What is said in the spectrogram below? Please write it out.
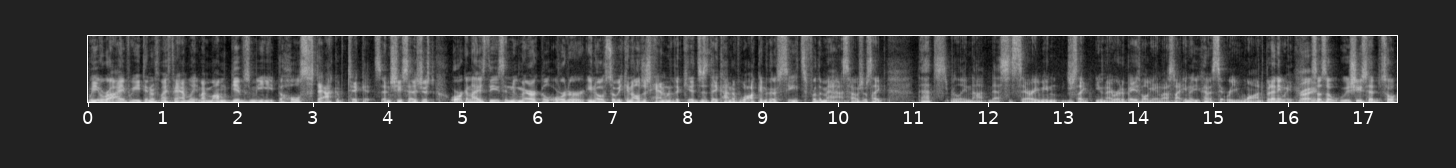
we arrive, we eat dinner with my family. My mom gives me the whole stack of tickets, and she says, "Just organize these in numerical order, you know, so we can all just hand them to the kids as they kind of walk into their seats for the mass." And I was just like, "That's really not necessary." I mean, just like you and I were at a baseball game last night, you know, you kind of sit where you want. But anyway, Right. So so she said, so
